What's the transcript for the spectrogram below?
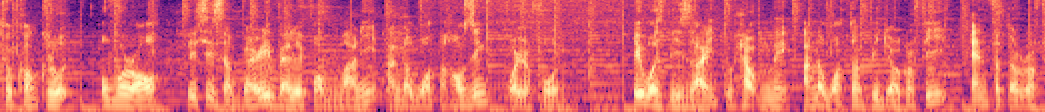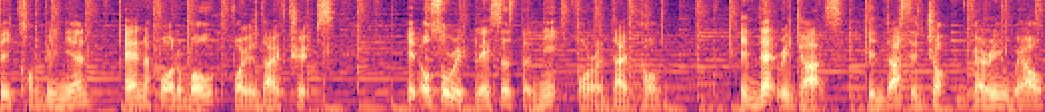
To conclude, overall, this is a very value for money underwater housing for your phone. It was designed to help make underwater videography and photography convenient and affordable for your dive trips. It also replaces the need for a divecom. In that regards, it does its job very well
